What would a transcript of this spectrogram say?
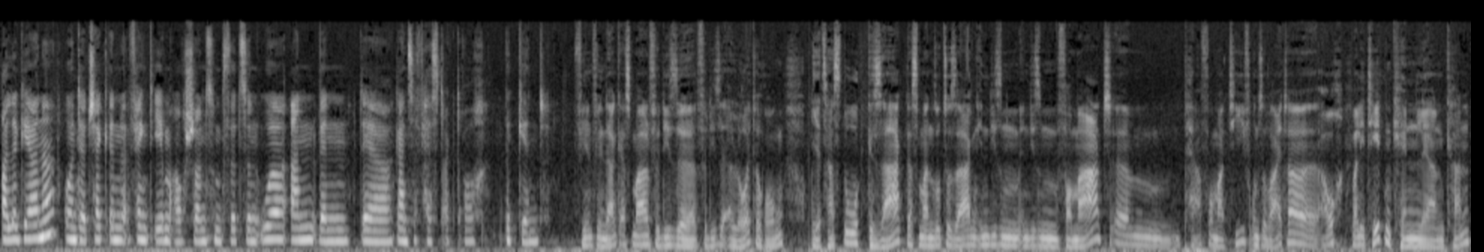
alle gerne und der Check-in fängt eben auch schon zum 14 Uhr an, wenn der ganze Festakt auch beginnt. Vielen, vielen Dank erstmal für diese, für diese Erläuterung. Jetzt hast du gesagt, dass man sozusagen in diesem, in diesem Format ähm, performativ und so weiter auch Qualitäten kennenlernen kann,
